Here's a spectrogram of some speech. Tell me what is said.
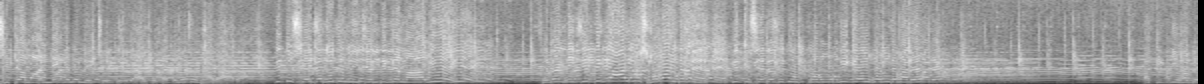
ছিটা মারলে কিন্তু নিচের দিকে আসবে, তাকে বলছে ধারা। কিন্তু সেটা যদি নিচের দিকে না গিয়ে সেটা নিচের দিকে আসবে, সবাই জানে। কিন্তু সেটা যদি উপরমুখী কেউ করতে পারে, তাকে কি হবে?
